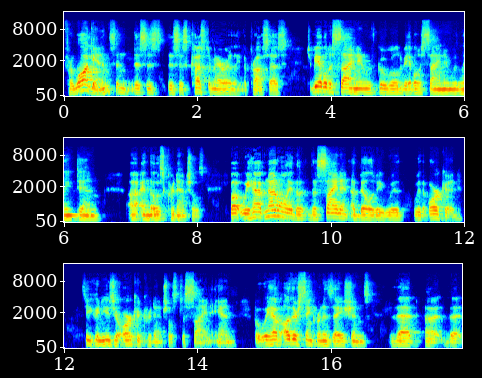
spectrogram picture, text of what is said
for logins, and this is, this is customarily the process, to be able to sign in with Google, to be able to sign in with LinkedIn, uh, and those credentials. But we have not only the, the sign-in ability with, with ORCID, so you can use your ORCID credentials to sign in, but we have other synchronizations that, uh, that,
